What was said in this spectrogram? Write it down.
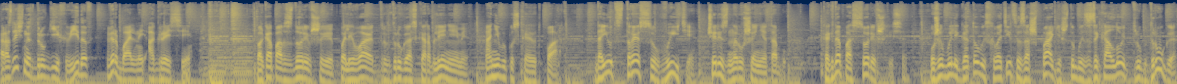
различных других видов вербальной агрессии. Пока повздорившие поливают друг друга оскорблениями, они выпускают пар. Дают стрессу выйти через нарушение табу. Когда поссорившиеся уже были готовы схватиться за шпаги, чтобы заколоть друг друга,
